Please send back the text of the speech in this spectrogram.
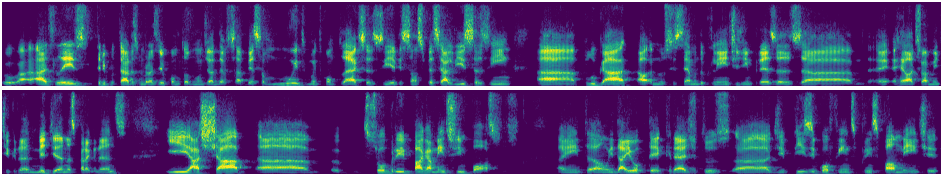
o, as leis tributárias no Brasil, como todo mundo já deve saber, são muito, muito complexas e eles são especialistas em uh, plugar no sistema do cliente de empresas uh, relativamente grandes, medianas para grandes, e achar sobre pagamentos de impostos. Então, e daí obter créditos de PIS e COFINS, principalmente,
